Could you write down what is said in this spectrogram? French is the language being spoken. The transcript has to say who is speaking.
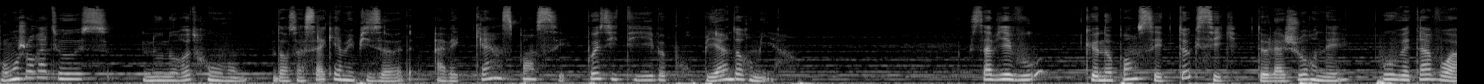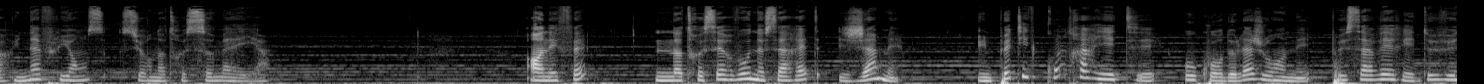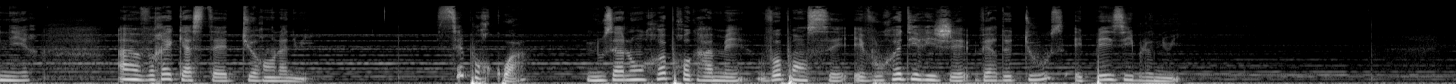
Speaker 1: Bonjour à tous, nous nous retrouvons dans un cinquième épisode avec 15 pensées positives pour bien dormir. Saviez-vous que nos pensées toxiques de la journée pouvaient avoir une influence sur notre sommeil? En effet, notre cerveau ne s'arrête jamais. Une petite contrariété au cours de la journée peut s'avérer devenir un vrai casse-tête durant la nuit. C'est pourquoi nous allons reprogrammer vos pensées et vous rediriger vers de douces et paisibles nuits.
